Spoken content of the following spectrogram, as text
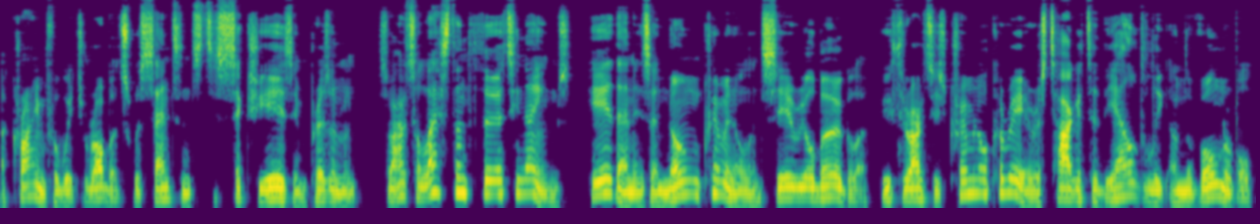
a crime for which Roberts was sentenced to six years imprisonment. So out of less than 30 names, here then is a known criminal and serial burglar who throughout his criminal career has targeted the elderly and the vulnerable,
